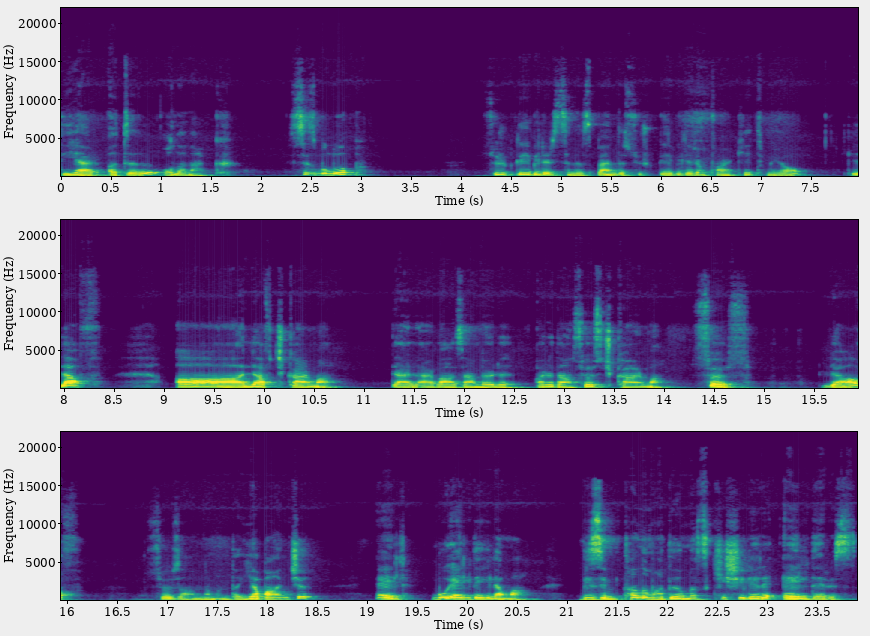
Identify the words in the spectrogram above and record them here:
diğer adı olanak. Siz bulup sürükleyebilirsiniz. Ben de sürükleyebilirim fark etmiyor. Laf. Aa laf çıkarma derler bazen böyle. Aradan söz çıkarma. Söz. Laf. Söz anlamında. Yabancı. El. Bu el değil ama. Bizim tanımadığımız kişilere el deriz.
